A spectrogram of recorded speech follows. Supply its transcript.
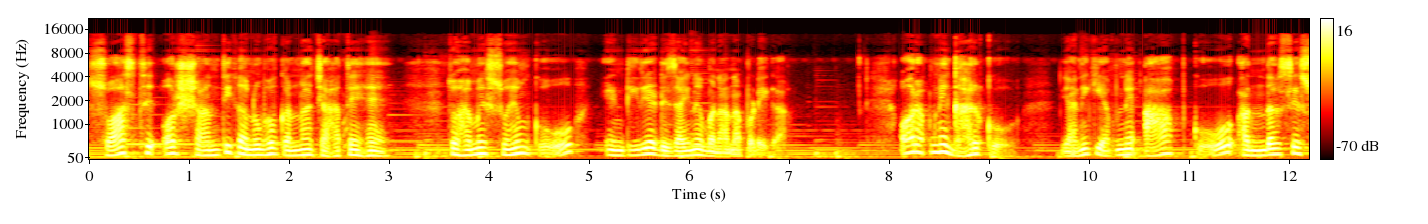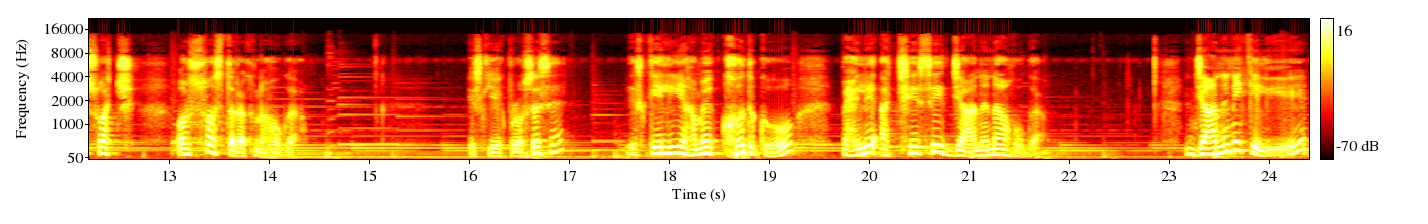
स्वास्थ्य और शांति का अनुभव करना चाहते हैं तो हमें स्वयं को इंटीरियर डिज़ाइनर बनाना पड़ेगा। और अपने घर को, यानी कि अपने आप को अंदर से स्वच्छ और स्वस्थ रखना होगा। इसकी एक प्रोसेस है। इसके लिए हमें खुद को पहले अच्छे से जानना होगा। जानने के लिए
